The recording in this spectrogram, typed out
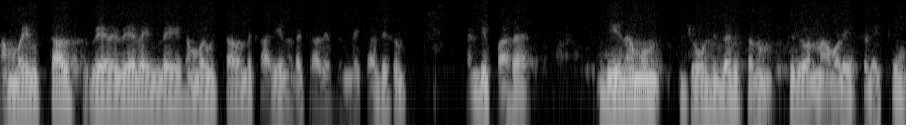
நம்மை விட்டால் வேற வேலை இல்லை. நம்மை விட்டால் அந்த காரியம் நடக்காது என்று நினைக்காதீர்கள். கண்டிப்பாக தினமும் ஜோதி தரிசனம் திருவண்ணாமலை கிடைக்கும்.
